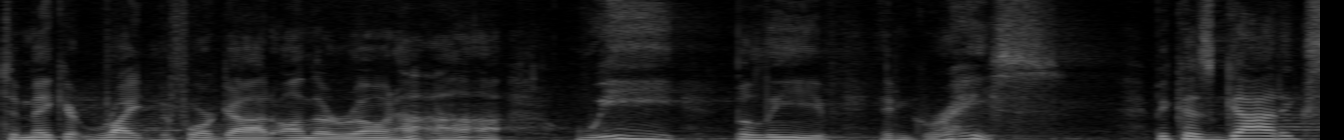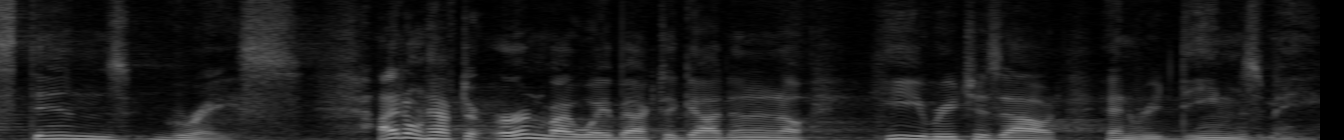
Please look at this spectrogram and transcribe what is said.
to make it right before God on their own. Uh-uh. We believe in grace because God extends grace. I don't have to earn my way back to God. No, no, no. He reaches out and redeems me.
